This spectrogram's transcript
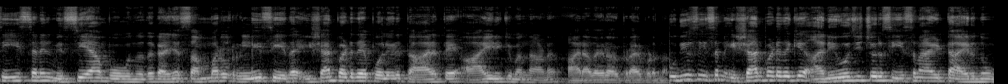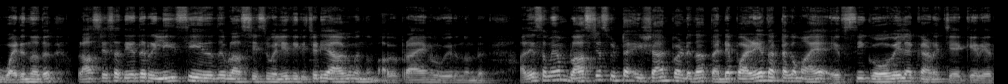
സീസണിൽ മിസ് ചെയ്യാൻ പോകുന്നത് കഴിഞ്ഞ സമ്മറിൽ റിലീസ് ചെയ്ത ഇഷാൻ പണ്ഡിതയെ പോലെ ഒരു താരത്തെ ആയിരിക്കുമെന്നാണ് ആരാധകർ അഭിപ്രായപ്പെടുന്നത്. പുതിയ സീസൺ ഇഷാൻ പണ്ഡിതയ്ക്ക് അനുയോജിച്ച ഒരു സീസൺ ആയിട്ടായിരുന്നു വരുന്നത്. ബ്ലാസ്റ്റേഴ്സ് അദ്ദേഹത്തെ റിലീസ് ചെയ്തത് ബ്ലാസ്റ്റേഴ്സ് വലിയ തിരിച്ചടിയാകുമെന്നും അഭിപ്രായങ്ങൾ ഉയരുന്നുണ്ട്. അതേസമയം ബ്ലാസ്റ്റേഴ്സ് വിട്ട ഇഷാൻ പണ്ഡിത തന്റെ പഴയ തട്ടകമായ എഫ് സി ഗോവയിലേക്കാണ് ചേക്കേറിയത്.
